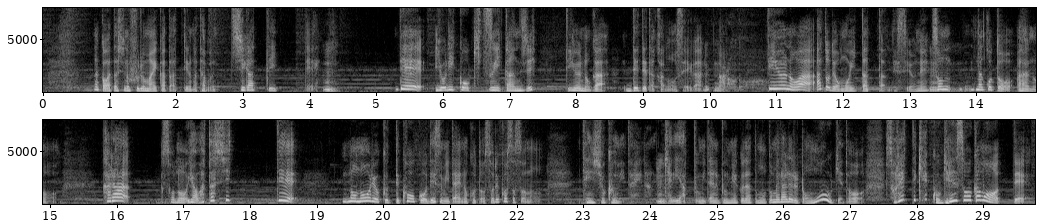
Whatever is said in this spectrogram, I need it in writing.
なんか私の振る舞い方っていうのが多分違っていってうん。でよりこうきつい感じっていうのが出てた可能性がある。なるほどっていうのは後で思い立ったんですよね。うんそんなことをあのからそのいや私っての能力ってこうこうですみたいなことをそれこそその転職みたいなうんキャリアアップみたいな文脈だと求められると思うけど、それって結構幻想かもって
